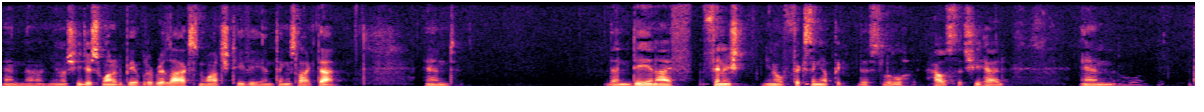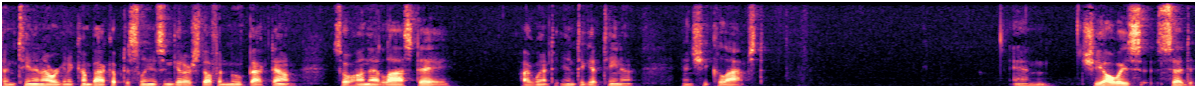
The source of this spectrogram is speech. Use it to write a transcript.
and uh, you know, she just wanted to be able to relax and watch TV and things like that. And then Dee and I f- finished, you know, fixing up the, this little house that she had, and then Tina and I were going to come back up to Salinas and get our stuff and move back down. So on that last day, I went in to get Tina, and she collapsed. And she always said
